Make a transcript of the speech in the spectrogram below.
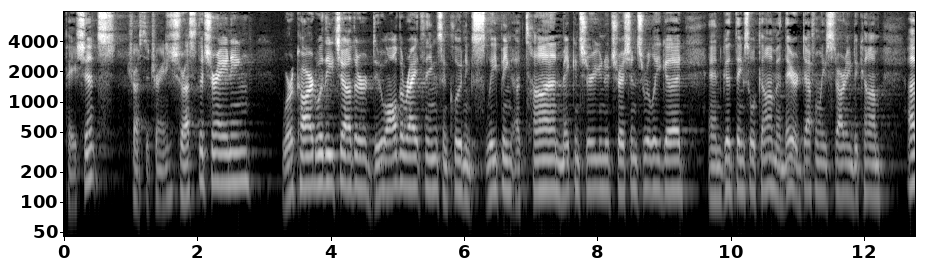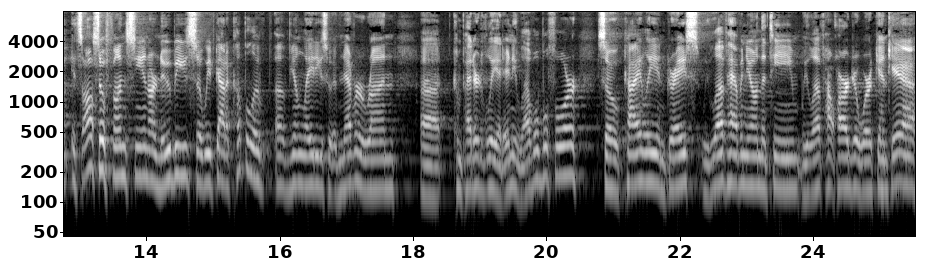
patience, trust the training. trust the training, work hard with each other, do all the right things, including sleeping a ton, making sure your nutrition's really good, and good things will come. And they are definitely starting to come. Um, it's also fun seeing our newbies. So we've got a couple of, of young ladies who have never run uh, competitively at any level before. So Kylie and Grace, we love having you on the team. We love how hard you're working. yeah.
